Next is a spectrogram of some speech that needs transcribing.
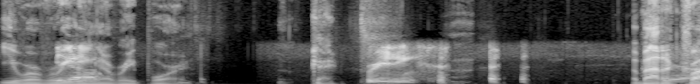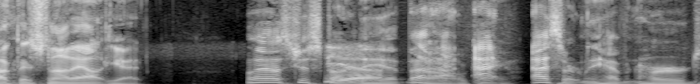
You were reading Yeah. a report Okay. Reading. about a Yeah. truck that's not out yet. Well, it's just starting Yeah. to hit. But I- Oh, I, okay. I, certainly haven't heard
